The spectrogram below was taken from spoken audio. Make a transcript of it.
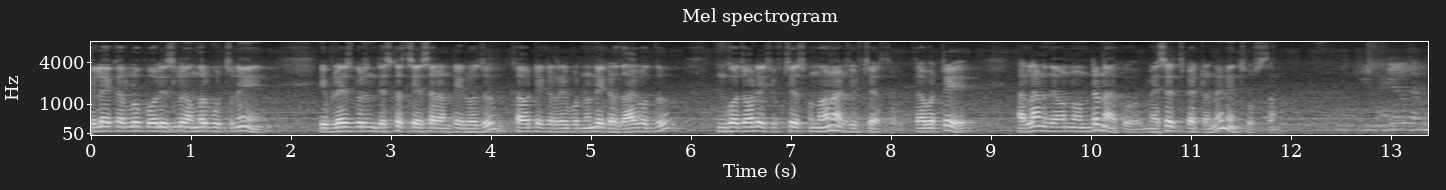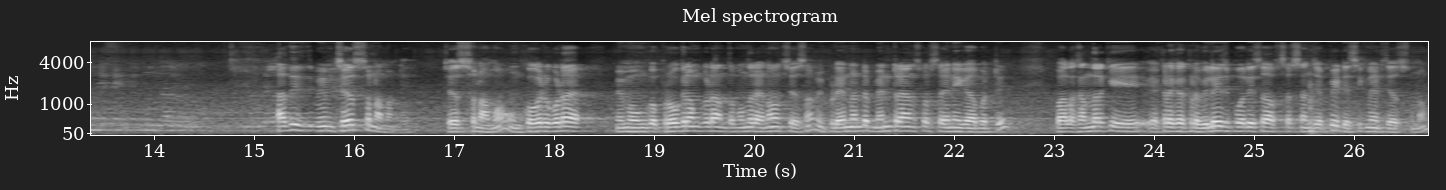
విలేకరులు పోలీసులు అందరూ కూర్చుని ఈ ప్లేస్ గురించి డిస్కస్ చేశారంటే ఈరోజు. కాబట్టి ఇక్కడ రేపటి నుండి ఇక్కడ తాగొద్దు. ఇంకో చోటకి షిఫ్ట్ చేసుకుందామని ఆడు షిఫ్ట్ చేస్తాడు. కాబట్టి అలాంటిది ఏమన్నా ఉంటే నాకు మెసేజ్ పెట్టండి నేను చూస్తాను. అది మేము చేస్తున్నామండి. చేస్తున్నాము. ఇంకొకటి కూడా మేము ఇంకో ప్రోగ్రామ్ కూడా అంత ముందర అనౌన్స్ చేసాం ఇప్పుడు ఏంటంటే మెన్ ట్రాన్స్ఫర్స్ అయినాయి కాబట్టి వాళ్ళకందరికీ ఎక్కడికక్కడ విలేజ్ పోలీస్ ఆఫీసర్స్ అని చెప్పి డెసిగ్నేట్ చేస్తున్నాం.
